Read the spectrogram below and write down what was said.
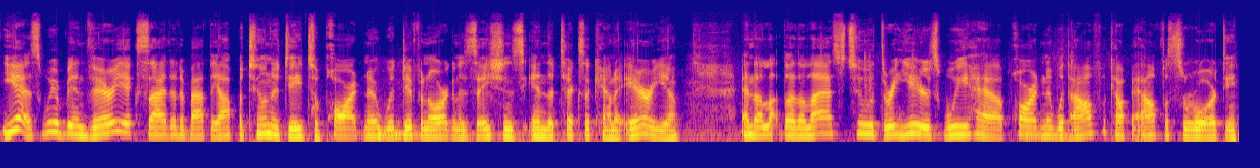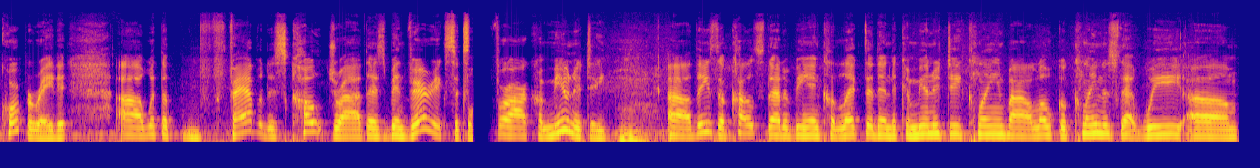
Yes, we've been very excited about the opportunity to partner with different organizations in the Texarkana area. And the, the, last two or three years, we have partnered with Alpha Kappa Alpha Sorority Incorporated uh, with a fabulous coat drive that's been very successful for our community. Uh, these are coats that are being collected in the community, cleaned by our local cleaners that we um,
